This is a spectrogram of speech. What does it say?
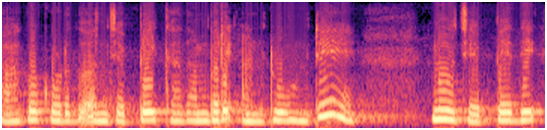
ఆగకూడదు అని చెప్పి కదంబరి అంటూ ఉంటే నువ్వు చెప్పేది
